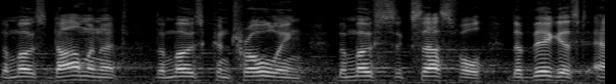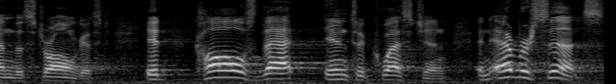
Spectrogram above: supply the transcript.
the most dominant, the most controlling, the most successful, the biggest, and the strongest. It calls that into question. And ever since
